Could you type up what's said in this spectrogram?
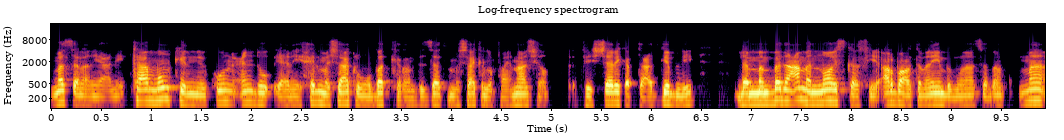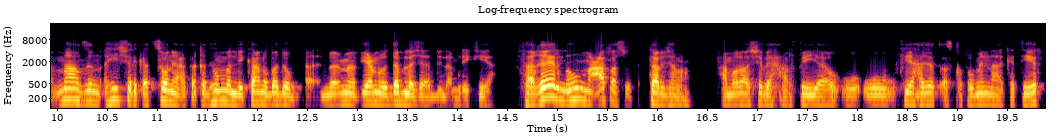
مثلا يعني كان ممكن انه يكون عنده يعني يحل مشاكله مبكرا بالذات المشاكل ال financial في الشركة بتاعت قبلي لما بدا عمل نويسكا في 84 بالمناسبة ما ما اظن هي شركة سوني أعتقد هم اللي كانوا بدوا يعملوا دبلجة للأمريكية. فغير انه هم عفسوا الترجمة عملوها شبه حرفية وفي حاجات أسقطوا منها كثير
